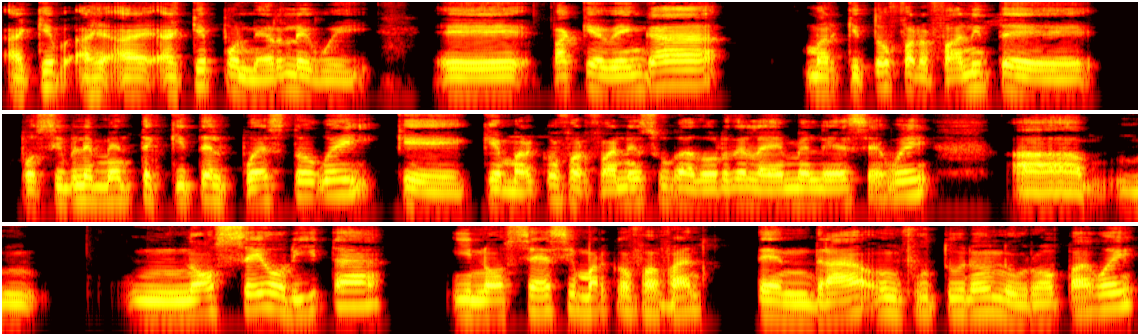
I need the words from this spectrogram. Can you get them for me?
hay que, hay, que ponerle, güey. Eh, para que venga Marquito Farfán y te posiblemente quite el puesto, güey, que, que Marco Farfán es jugador de la MLS, güey. Ah, mm, no sé ahorita y no sé si Marco Farfán tendrá un futuro en Europa, güey.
